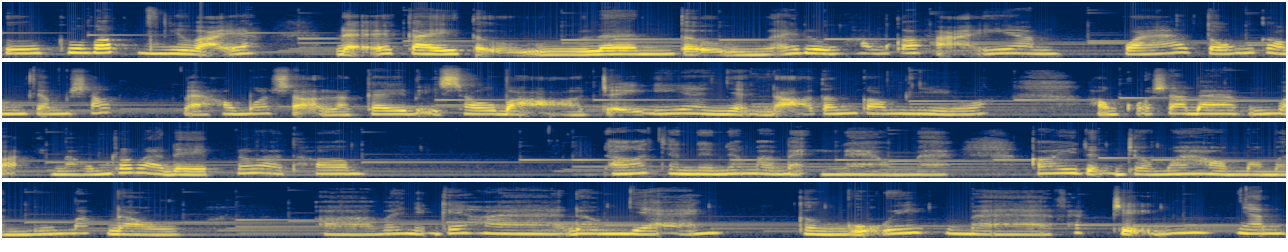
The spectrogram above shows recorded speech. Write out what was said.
cứ cứ vất như vậy á. Để cây tự lên tự ấy luôn không có phải um, quá tốn công chăm sóc và không có sợ là cây bị sâu bọ trĩ nhện đỏ tấn công nhiều á. Hồng cổ sa ba cũng vậy mà cũng rất là đẹp rất là thơm. Đó cho nên nếu mà bạn nào mà có ý định trồng hoa hồng mà mình muốn bắt đầu à, với những cái hoa đơn giản gần gũi mà phát triển nhanh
